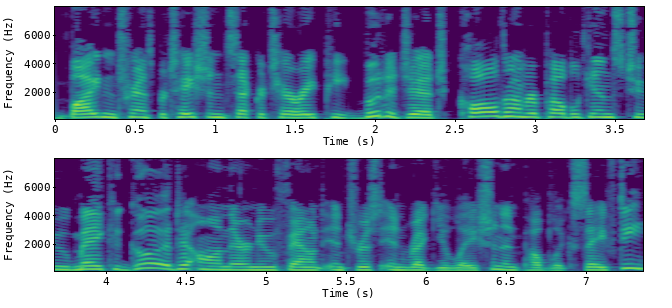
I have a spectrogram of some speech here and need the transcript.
Biden Transportation Secretary Pete Buttigieg called on Republicans to make good on their newfound interest in regulation and public safety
